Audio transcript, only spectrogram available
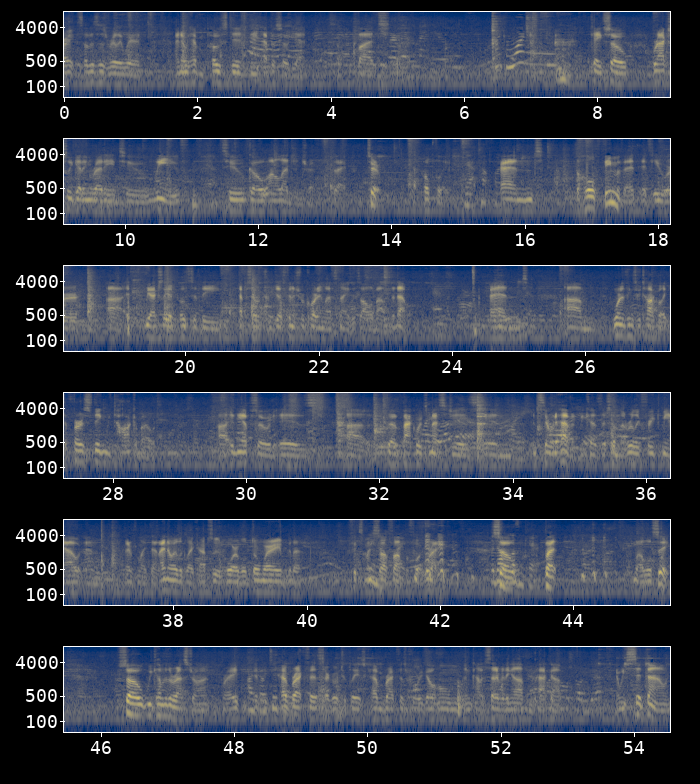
Alright, so this is really weird. I know we haven't posted the episode yet, but Hi, good morning. okay, so we're actually getting ready to leave to go on a legend trip today. Two, hopefully. Yeah, hopefully. And the whole theme of it, if you were, uh, if we actually had posted the episode we just finished recording last night, is all about the devil. And um, one of the things we talk about, like the first thing we talk about uh, in the episode is uh, the backwards messages in, in Stairway to Heaven because there's something that really freaked me out and, and everything like that. I know I look like absolute horrible. Don't worry, I'm gonna fix myself up before right. The so, doesn't care. but well, we'll see. So we come to the restaurant, right? Our and have place. breakfast. Our go-to place. Have breakfast before we go home and kind of set everything up and pack up. And we sit down.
